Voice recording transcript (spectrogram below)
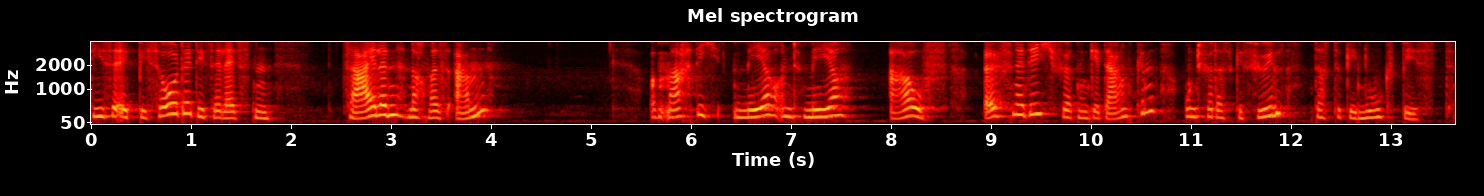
diese Episode, diese letzten Zeilen nochmals an und mach dich mehr und mehr auf. Öffne dich für den Gedanken und für das Gefühl, dass du genug bist.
